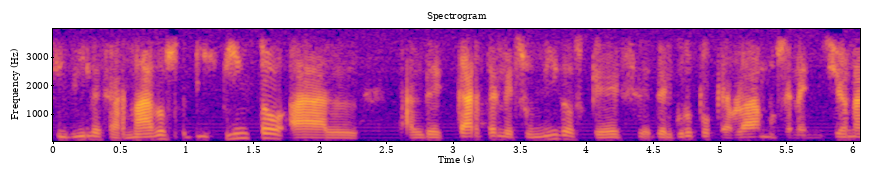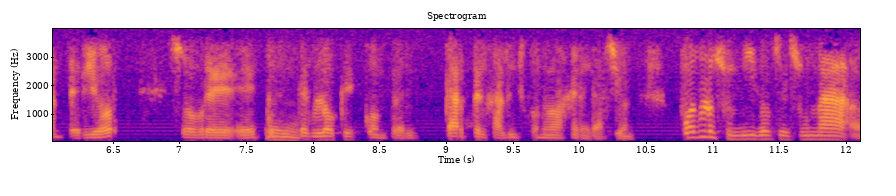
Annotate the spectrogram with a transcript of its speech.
civiles armados, distinto al, al de Cárteles Unidos, que es del grupo que hablábamos en la emisión anterior, sobre pues, este bloque contra el cártel Jalisco Nueva Generación. Pueblos Unidos es una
